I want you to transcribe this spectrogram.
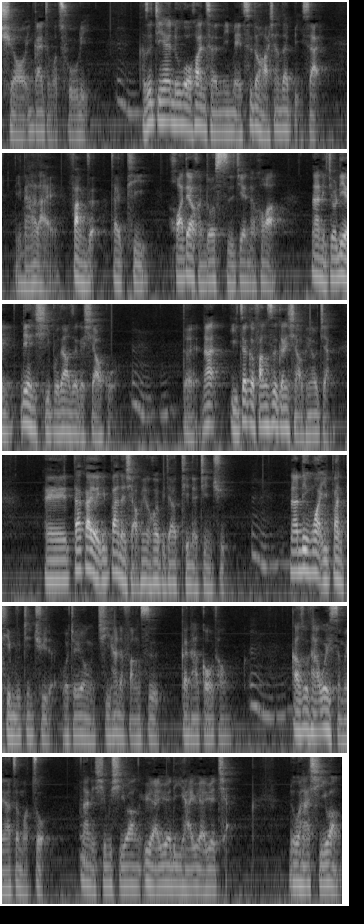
球应该怎么处理，嗯。可是今天如果换成你每次都好像在比赛，你拿来放着再踢，花掉很多时间的话，那你就练练习不到这个效果，嗯嗯。对，那以这个方式跟小朋友讲，诶，大概有一半的小朋友会比较听得进去。嗯，那另外一半听不进去的，我就用其他的方式跟他沟通，嗯，告诉他为什么要这么做。那你希不希望越来越厉害，越来越强？如果他希望，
